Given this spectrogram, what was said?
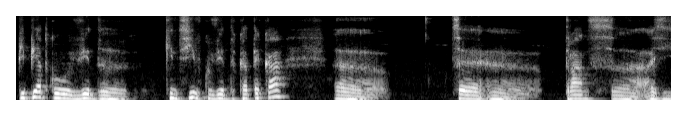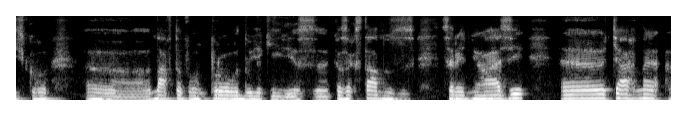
піпетку від е, кінцівку від КТК. Е, Це трансазійського нафтового проводу, який з Казахстану, з Середньої Азії е, тягне е,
